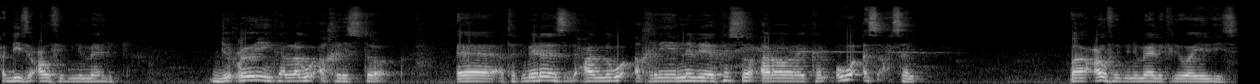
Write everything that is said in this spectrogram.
xadiidu cawf bni malik ducooyinka lagu akristo takbiirada saddexaad lagu akriyay nebiga ka soo arooray kan ugu asaxsan waa cawf bni malik riwaayadiisa.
